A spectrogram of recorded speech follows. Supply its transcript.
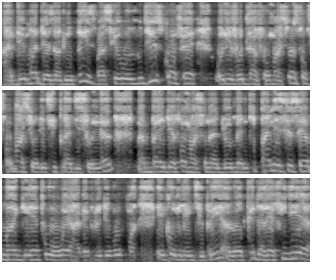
à des demandes des entreprises, parce qu'aujourd'hui, ce qu'on fait au niveau de la formation, c'est une formation des types traditionnels, la baille des formations dans le domaine qui pas nécessairement gain pour ouais, avec le développement économique du pays, alors que dans les filières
